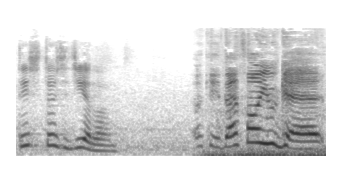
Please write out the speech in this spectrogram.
Ты что сделал? Okay, that's all you get.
